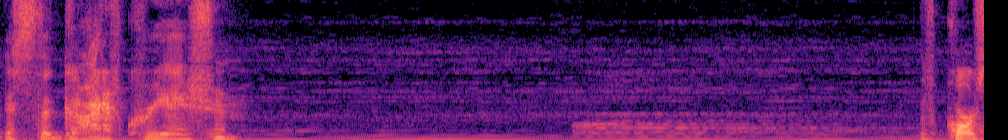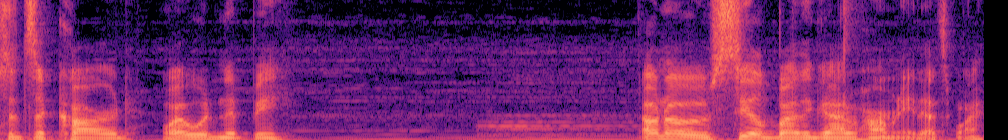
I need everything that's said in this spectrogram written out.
It's the god of creation. Of course it's a card. Why wouldn't it be? Oh no, it was sealed by the god of harmony, that's why.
